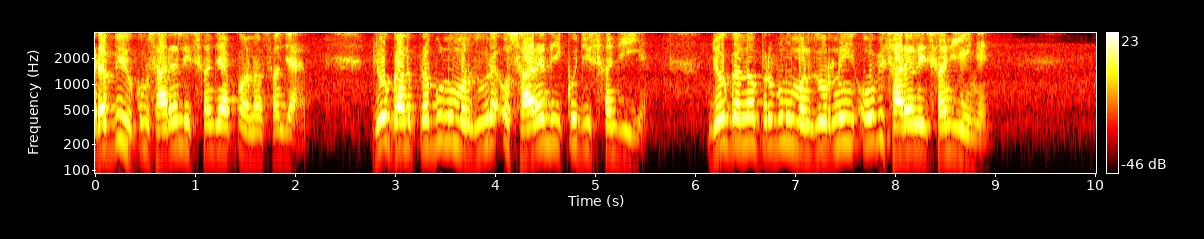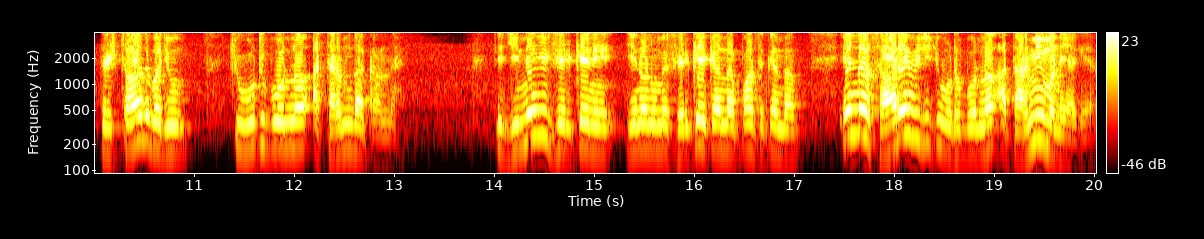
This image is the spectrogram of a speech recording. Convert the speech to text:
ਰੱਬੀ ਹੁਕਮ ਸਾਰਿਆਂ ਲਈ ਸਾਂਝਾ ਹੈ, ਭਾਣਾ ਸਾਂਝਾ ਹੈ। ਜੋ ਗੱਲ ਪ੍ਰਭੂ ਨੂੰ ਮਨਜ਼ੂਰ ਹੈ, ਉਹ ਸਾਰਿਆਂ ਲਈ ਇੱਕੋ ਜੀ ਸਾਂਝੀ ਹੈ। ਜੋ ਗੱਲਾਂ ਪ੍ਰਭੂ ਨੂੰ ਮਨਜ਼ੂਰ ਨਹੀਂ, ਉਹ ਵੀ ਸਾਰਿਆਂ ਲਈ ਸਾਂਝੀ ਹੀ ਨੇ। ਦ੍ਰਿਸ਼ਟਾਂਤ ਵਜੋਂ ਝੂਠ ਬੋਲਣਾ ਅਧਰਮ ਦਾ ਕੰਮ ਹੈ। ਤੇ ਜਿੰਨੇ ਵੀ ਫਿਰਕੇ ਨੇ, ਜਿਨ੍ਹਾਂ ਨੂੰ ਮੈਂ ਫਿਰਕੇ ਕਹਿੰਦਾ, ਪੰਥ ਕਹਿੰਦਾ, ਇਹਨਾਂ ਸਾਰੇ ਵਿੱਚ ਝੂਠ ਬੋਲਣਾ ਅਧਰਮ ਹੀ ਮੰਨਿਆ ਗਿਆ।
